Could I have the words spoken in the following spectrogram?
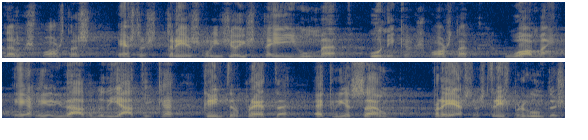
nas respostas. Estas três religiões têm uma única resposta. O homem é a realidade mediática que interpreta a criação para estas três perguntas:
